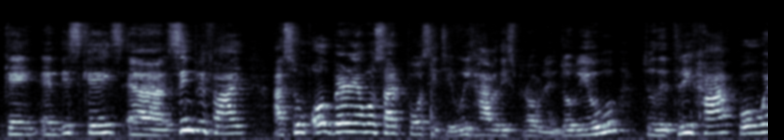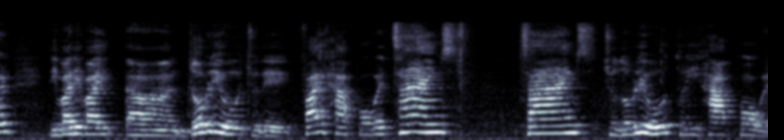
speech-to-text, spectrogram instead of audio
okay in this case uh, simplify assume all variables are positive. We have this problem. W to the 3 half power divided by uh, w to the 5 half power times times 2w 3 half power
